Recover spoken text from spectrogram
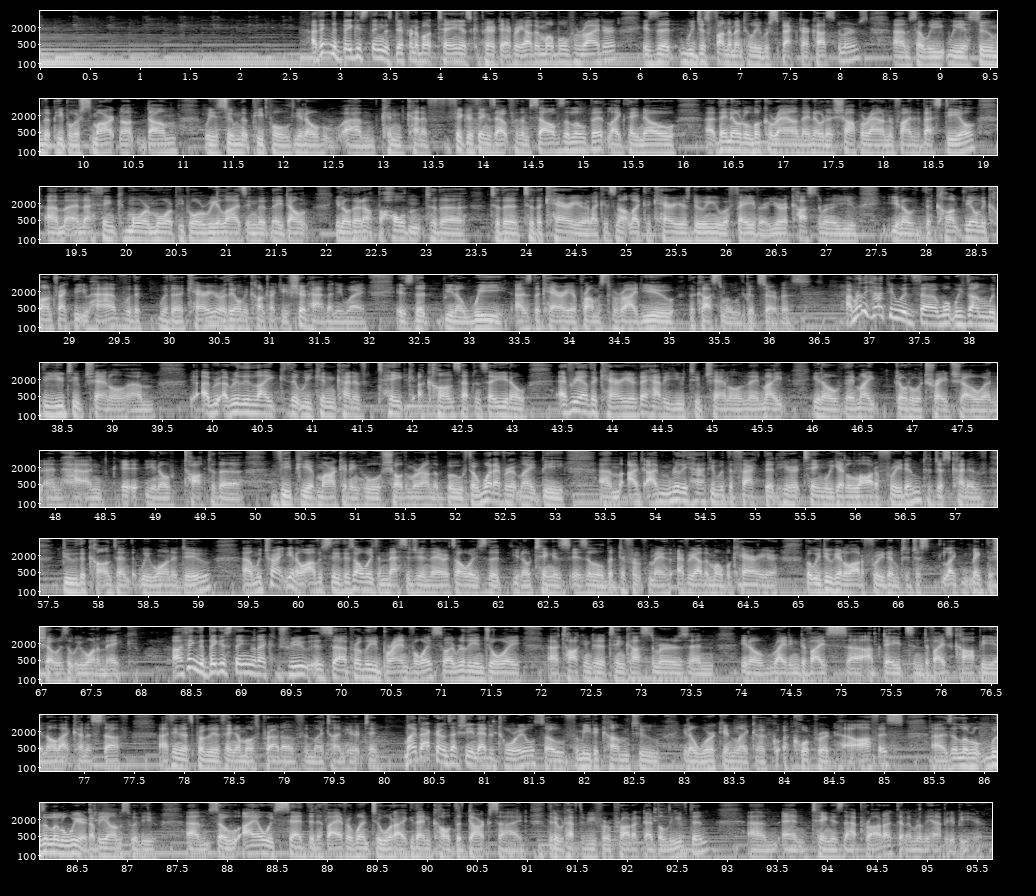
I think the biggest thing that's different about Ting as compared to every other mobile provider is that we just fundamentally respect our customers. Um, so we, we assume that people are smart, not dumb. We assume that people, you know, um, can kind of figure things out for themselves a little bit. Like they know, uh, they know to look around, they know to shop around and find the best deal. Um, and I think more and more people are realizing that they don't, you know, they're not beholden to the to the to the carrier. Like it's not like the carrier's doing you a favor. You're a customer. You, you know, the con- the only contract that you have with a with a carrier, or the only contract you should have anyway, is that you know, we as the carrier promise to provide you, the customer, with good service. I'm really happy with uh, what we've done with the YouTube channel. Um, I, I, really like that we can kind of take a concept and say, you know, every other carrier they have a YouTube channel and they might, you know, they might go to a trade show and and, and you know talk to the VP of marketing who will show them around the booth or whatever it might be. Um, I, am really happy with the fact that here at Ting we get a lot of freedom to just kind of do the content that we want to do. Um, we try, you know, obviously there's always a message in there. It's always that you know Ting is, is a little bit different from every other mobile carrier, but we do get a lot of freedom to just like make the shows that we want to make. I think the biggest thing that I contribute is uh, probably brand voice. So I really enjoy uh, talking to Ting customers and you know writing device uh, updates and device copy and all that kind of stuff. I think that's probably the thing I'm most proud of in my time here at Ting. My background is actually in editorial, so for me to come to you know work in like a, a corporate uh, office uh, is a little was a little weird. I'll be honest with you. Um, so I always said that if I ever went to what I then called the dark side, that it would have to be for a product I believed in, um, and Ting is that product, and I'm really happy to be here.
